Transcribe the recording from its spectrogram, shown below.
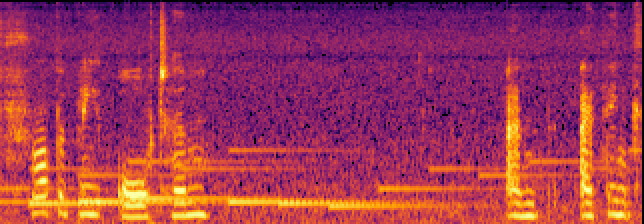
probably autumn and I think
